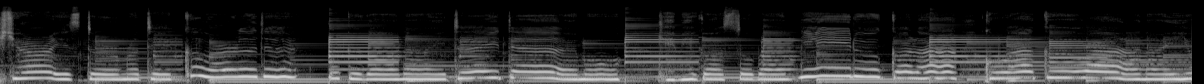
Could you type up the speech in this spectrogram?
Here is dramatic world. 僕が泣いていても君がそばにいるから怖くはないよ。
